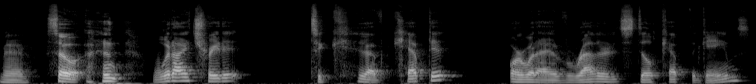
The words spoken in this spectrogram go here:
Man. So, would I trade it to have kept it, or would I have rather still kept the games?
